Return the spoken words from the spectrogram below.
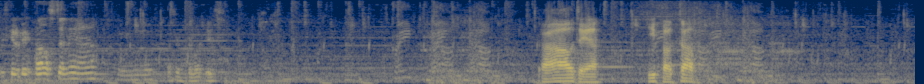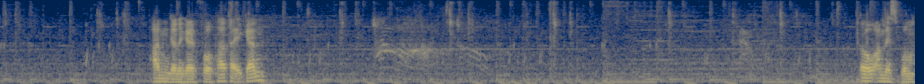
Let's get a bit faster now. I don't feel like this. Oh dear, you fucked up. I'm gonna go for perfect again. Oh, I missed one.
